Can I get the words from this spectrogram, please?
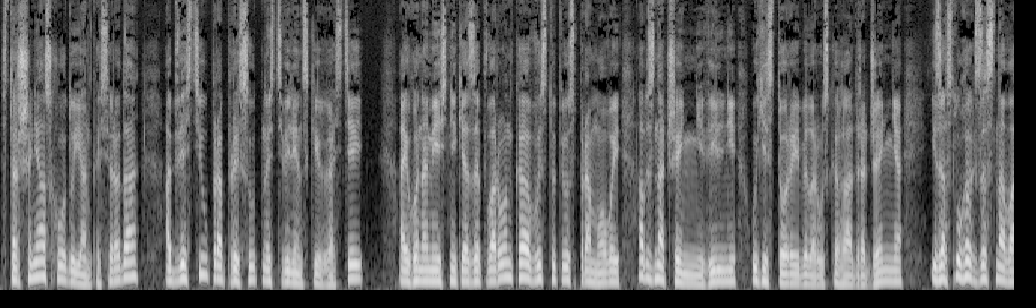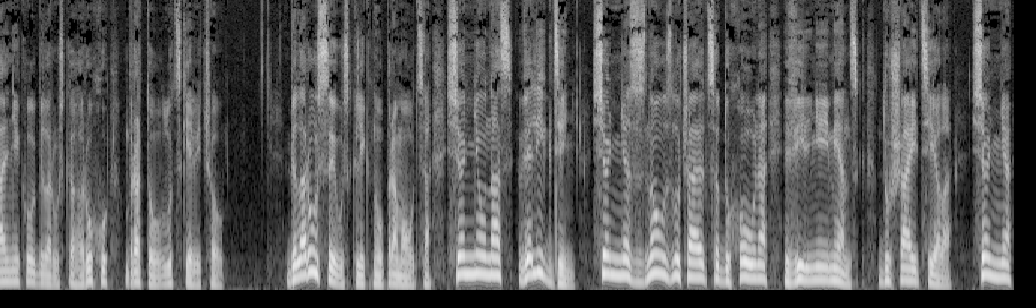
старшыня сходу янка серада абвясціў пра прысутнасць віленскіх гасцей а яго намеснік язэп варонка выступіў з прамовай аб значэнні вільні ў гісторыі беларускага адраджэння і заслугах заснавальнікаў беларускага руху братоў луцкевічаў. Беларусы ўсклікнуў прамоўца сёння ў нас вялікдзень. Сёння зноў злучаюцца духоўна вільні і менск душа і цела. Сёння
